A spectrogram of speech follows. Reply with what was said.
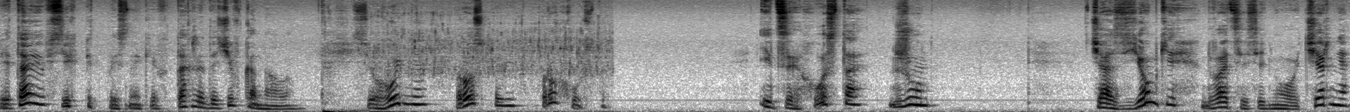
Вітаю всіх підписників та глядачів каналу. Сьогодні розповідь про хосту. І це хоста Джун. Час зйомки 27 червня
